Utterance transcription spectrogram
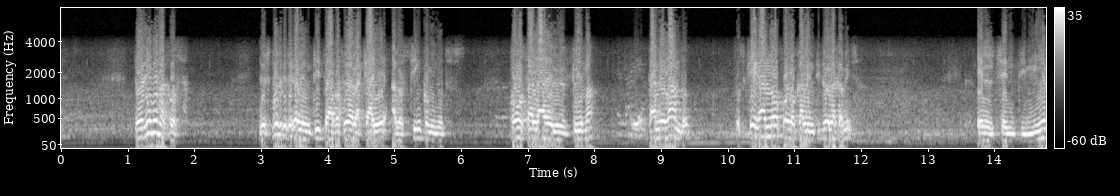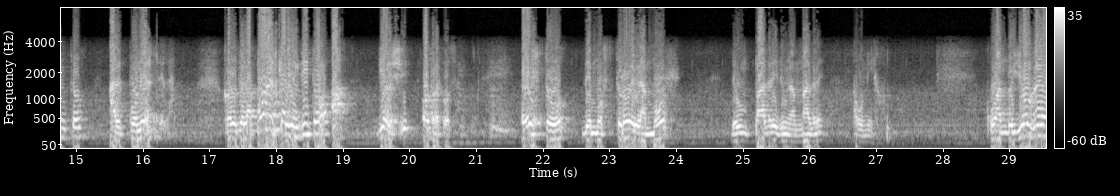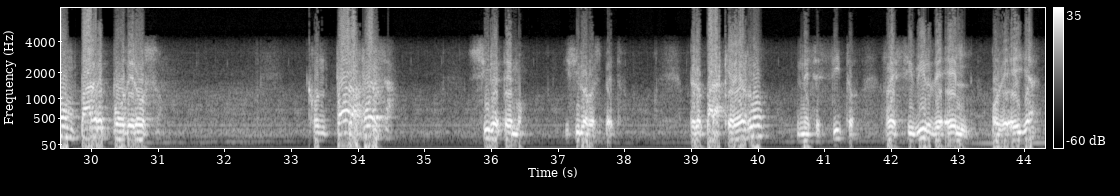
Pero dime una cosa, después que esté calientita, va a salir a la calle a los 5 minutos. ¿Cómo está el clima? Está nevando. Entonces, ¿qué ganó con lo calentito de la camisa? El sentimiento al ponérsela. Cuando te la pones calientito, ah, Gershi, otra cosa. Esto demostró el amor de un padre y de una madre a un hijo. Cuando yo veo a un padre poderoso, con toda la fuerza, sí le temo y sí lo respeto. Pero para quererlo necesito recibir de él o de ella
